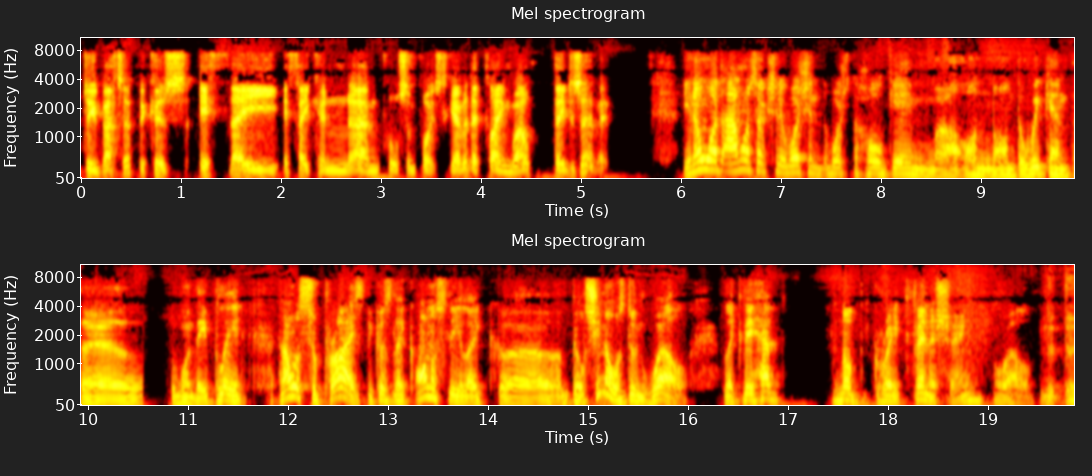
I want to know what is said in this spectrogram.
do better because if they if they can um, pull some points together, they're playing well, they deserve it. You know what? I was actually watching watched the whole game uh, on on the weekend. Uh, when they played, and I was surprised because, like, honestly, like uh, Belshina was doing well. Like they had not great finishing. Well, but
